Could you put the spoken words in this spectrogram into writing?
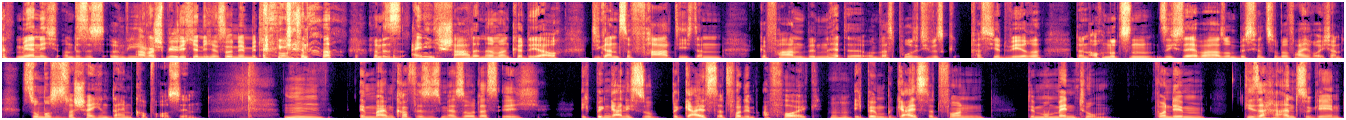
Mehr nicht. Und das ist irgendwie. aber spiel dich hier nicht so in den Mittelpunkt. genau. Und das ist eigentlich schade, ne? Man könnte ja auch die ganze Fahrt, die ich dann gefahren bin, hätte und was Positives passiert wäre, dann auch nutzen, sich selber so ein bisschen zu beweihräuchern. So muss es wahrscheinlich in deinem Kopf aussehen. Hm, in meinem Kopf ist es mehr so, dass ich, ich bin gar nicht so begeistert von dem Erfolg. Mhm. Ich bin begeistert von dem Momentum, von dem, die Sache anzugehen.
